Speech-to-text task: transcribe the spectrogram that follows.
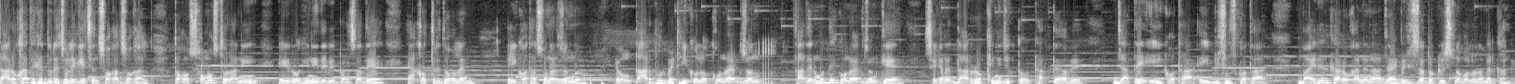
দ্বারকা থেকে দূরে চলে গিয়েছেন সকাল সকাল, তখন সমস্ত রানী এই রোহিণী দেবীর প্রাসাদে একত্রিত হলেন এই কথা শোনার জন্য এবং তার পূর্বে ঠিক হলো, কোনো একজন তাদের মধ্যেই কোনো একজনকে সেখানে দ্বাররক্ষী নিযুক্ত থাকতে হবে, যাতে এই কথা, এই বিশেষ কথা বাইরের কারও কানে না যায়, বিশেষত কৃষ্ণ বলরামের কানে।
